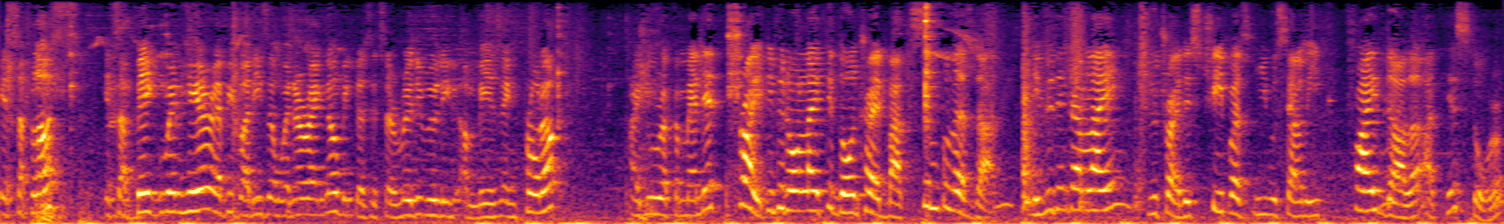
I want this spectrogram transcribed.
it's a plus. It's a big win here. Everybody's a winner right now because it's a really, really amazing product. I do recommend it. Try it. If you don't like it, don't try it back. Simple as that. If you think I'm lying, you try it. It's cheap as he was telling me, $5 at his store.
